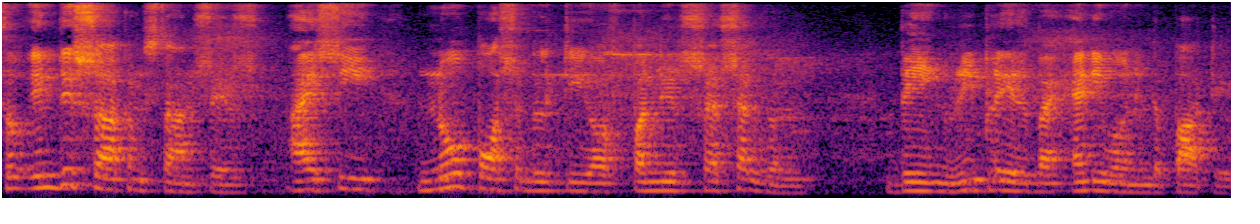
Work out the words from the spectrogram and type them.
So in these circumstances, I see no possibility of Panir Selvam being replaced by anyone in the party.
